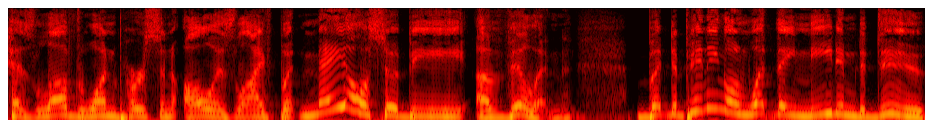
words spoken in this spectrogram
has loved one person all his life, but may also be a villain. But depending on what they need him to do,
